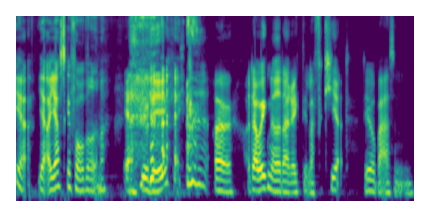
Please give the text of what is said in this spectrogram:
Ja, ja og jeg skal forberede mig. Ja, det er jo det, ikke? og, og der er jo ikke noget, der er rigtigt eller forkert. Det er jo bare sådan...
